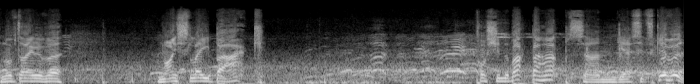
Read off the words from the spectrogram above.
With a nice lay back. Pushing the back perhaps, and yes, it's given.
